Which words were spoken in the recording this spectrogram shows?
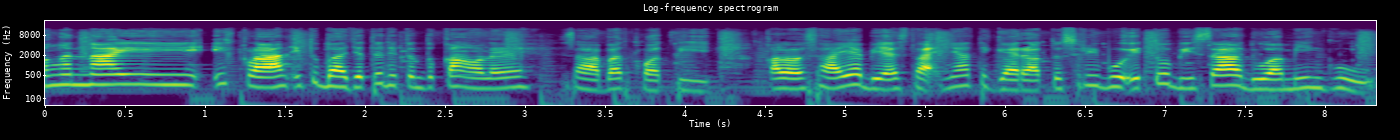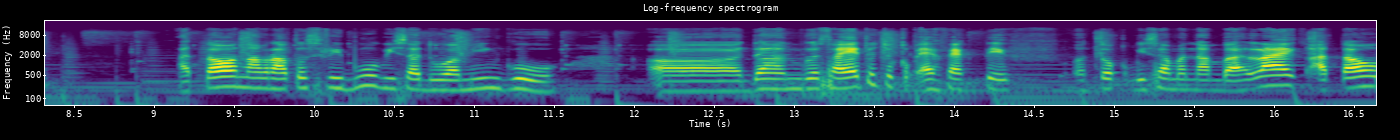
mengenai iklan itu budgetnya ditentukan oleh sahabat Koti. Kalau saya biasanya 300 ribu itu bisa dua minggu atau 600 ribu bisa dua minggu. Uh, dan menurut saya itu cukup efektif untuk bisa menambah like atau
